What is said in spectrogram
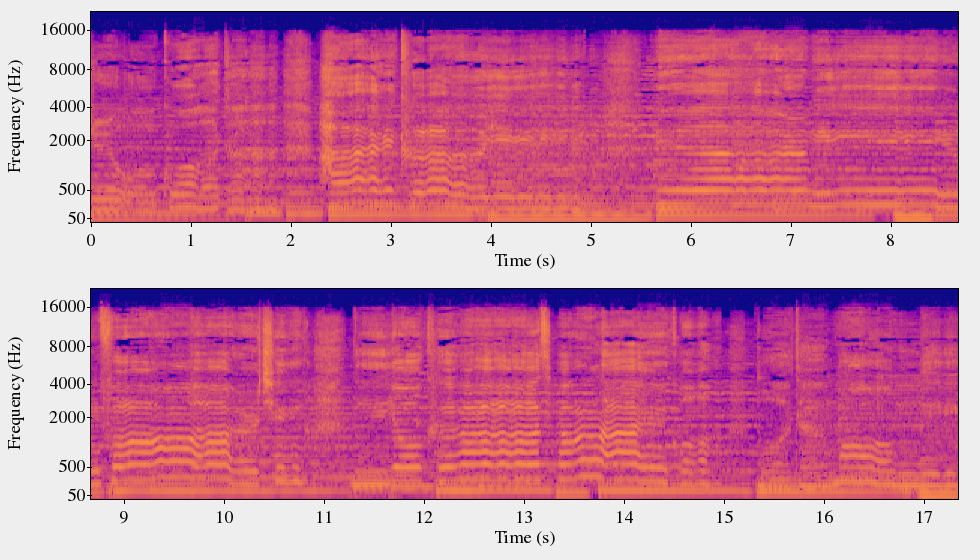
是我过得还可以。月儿明，风儿轻，你又可曾来过我的梦里？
